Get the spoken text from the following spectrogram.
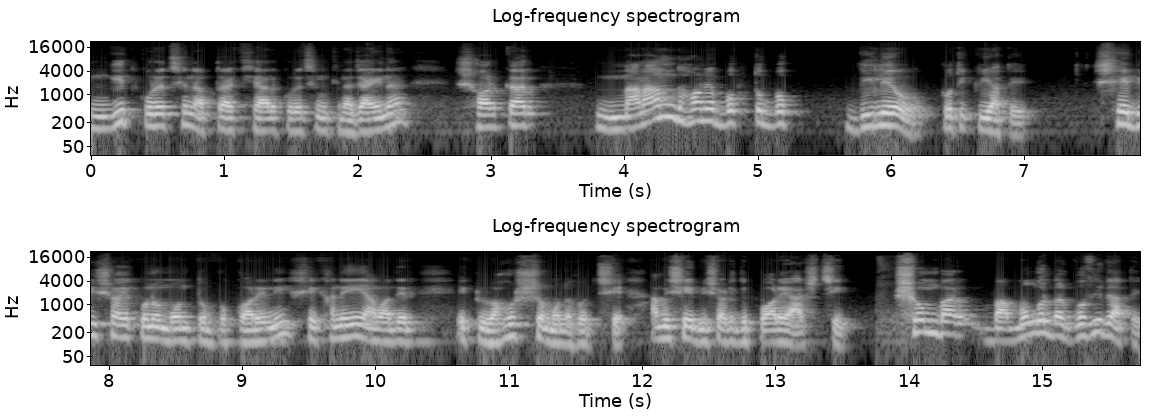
ইঙ্গিত করেছেন, আপনারা খেয়াল করেছেন কিনা জানি না, সরকার নানান ধরনের বক্তব্য দিলেও প্রতিক্রিয়াতে সে বিষয়ে কোনো মন্তব্য করেনি। সেখানেই আমাদের একটু রহস্য মনে হচ্ছে। আমি সেই বিষয়টিতে পরে আসছি। সোমবার বা মঙ্গলবার গভীর রাতে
